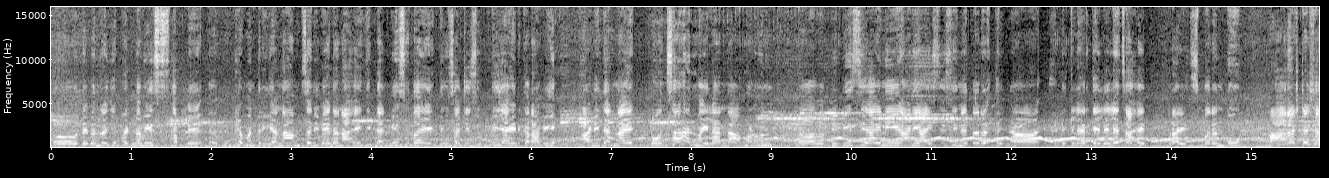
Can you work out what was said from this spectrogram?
देवेंद्रजी फडणवीस आपले मुख्यमंत्री यांना आमचं निवेदन आहे की त्यांनी सुद्धा एक दिवसाची सुट्टी जाहीर करावी आणि त्यांना एक प्रोत्साहन महिलांना म्हणून बी बी सी आयने आणि आय सी सीने तर डिक्लेअर केलेलेच आहेत प्राईज परंतु महाराष्ट्र शासन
